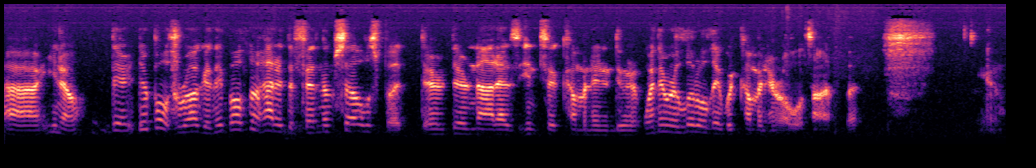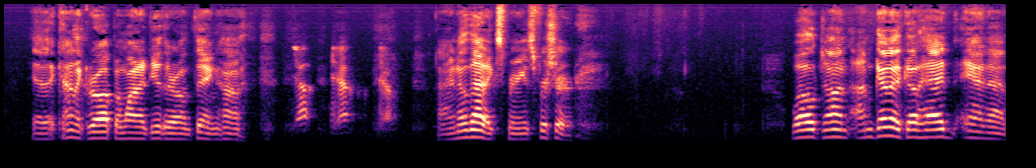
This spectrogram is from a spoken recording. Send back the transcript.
uh, you know, they're, they're both rugged. They both know how to defend themselves, but they're, they're not as into coming in and doing it. When they were little, they would come in here all the time, but, you know. Yeah, they kind of grow up and want to do their own thing, huh? Yeah, yeah. Yeah. I know that experience for sure. Well, John, I'm gonna go ahead and uh,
